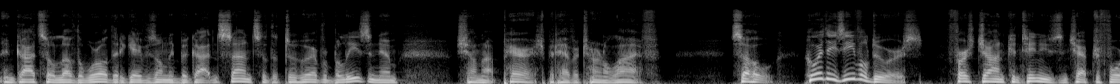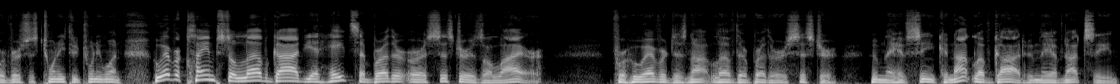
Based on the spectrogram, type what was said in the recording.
And God so loved the world that he gave his only begotten Son, so that to whoever believes in him shall not perish but have eternal life. So, who are these evildoers? First John continues in chapter 4 verses 20 through 21. Whoever claims to love God yet hates a brother or a sister is a liar. For whoever does not love their brother or sister whom they have seen cannot love God whom they have not seen.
